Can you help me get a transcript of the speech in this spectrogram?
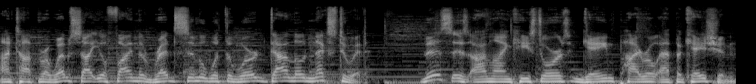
On top of our website, you'll find the red symbol with the word download next to it. This is Online Keystore's Game Pyro application.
